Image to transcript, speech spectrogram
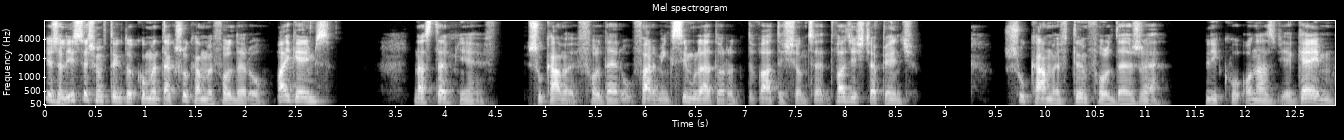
Jeżeli jesteśmy w tych dokumentach, szukamy folderu My Games. Następnie szukamy folderu Farming Simulator 2025. Szukamy w tym folderze pliku o nazwie Game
